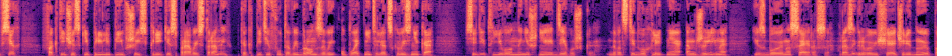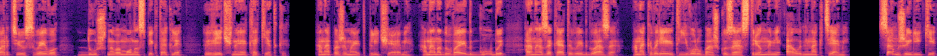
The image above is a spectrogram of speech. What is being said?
всех, фактически прилепившись к Рике с правой стороны, как пятифутовый бронзовый уплотнитель от сквозняка, сидит его нынешняя девушка, 22-летняя Анджелина из Буэнос-Айреса, разыгрывающая очередную партию своего душного моноспектакля вечная кокетка. Она пожимает плечами, она надувает губы, она закатывает глаза, она ковыряет его рубашку заостренными алыми ногтями. Сам же Рики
